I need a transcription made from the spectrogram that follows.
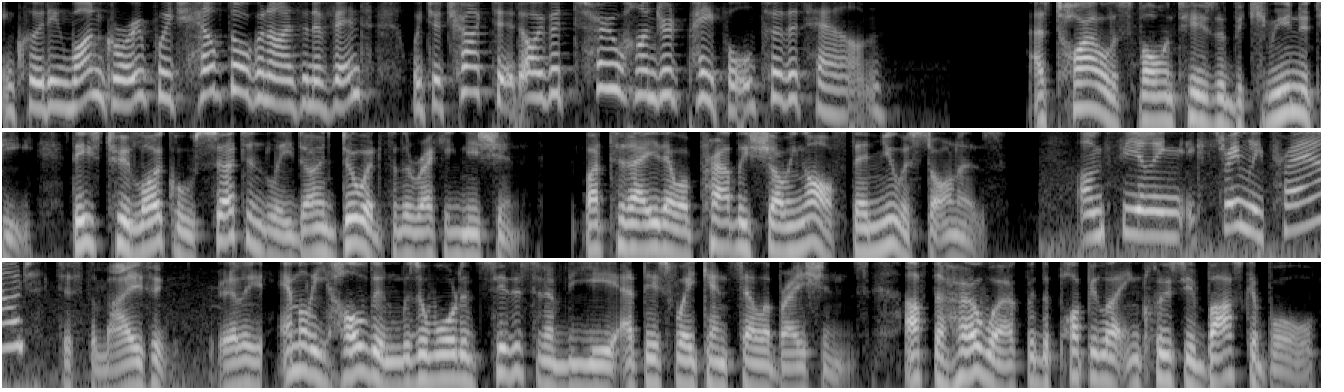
including one group which helped organise an event which attracted over 200 people to the town. As tireless volunteers of the community, these two locals certainly don't do it for the recognition. But today they were proudly showing off their newest honours. I'm feeling extremely proud. Just amazing, really. Emily Holden was awarded Citizen of the Year at this weekend's celebrations after her work with the popular inclusive basketball,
